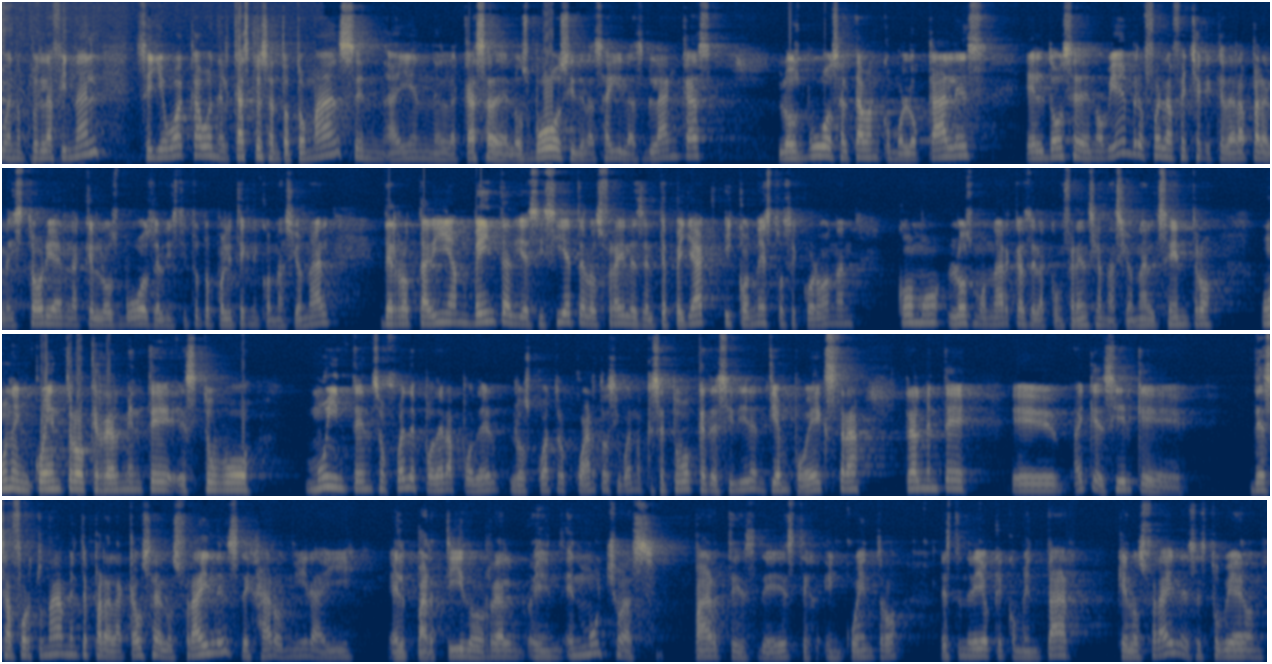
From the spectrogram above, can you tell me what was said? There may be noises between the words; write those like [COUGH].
Bueno, pues la final se llevó a cabo en el casco de Santo Tomás, en, ahí en la casa de los búhos y de las águilas blancas. Los búhos saltaban como locales. El 12 de noviembre fue la fecha que quedará para la historia en la que los búhos del Instituto Politécnico Nacional derrotarían 20 a 17 a los frailes del Tepeyac y con esto se coronan como los monarcas de la Conferencia Nacional Centro. Un encuentro que realmente estuvo muy intenso, fue de poder a poder los cuatro cuartos y bueno, que se tuvo que decidir en tiempo extra. Realmente eh, hay que decir que desafortunadamente para la causa de los frailes dejaron ir ahí el partido real, en, en muchas partes de este encuentro, les tendría yo que comentar que los frailes estuvieron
